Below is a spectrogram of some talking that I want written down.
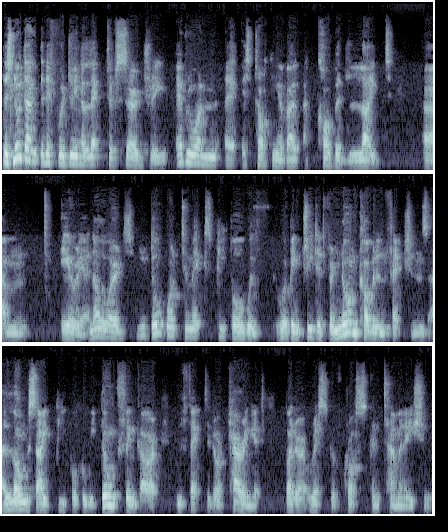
There's no doubt that if we're doing elective surgery, everyone uh, is talking about a COVID light um, area. In other words, you don't want to mix people with who are being treated for known COVID infections alongside people who we don't think are infected or carrying it, but are at risk of cross contamination.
